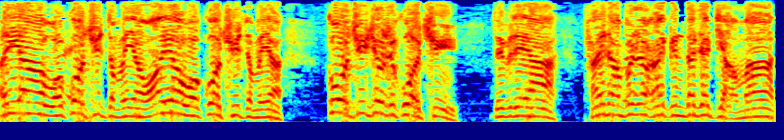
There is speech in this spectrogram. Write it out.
哎呀，我过去怎么样？哎呀，我过去怎么样？过去就是过去，对不对呀？台长不是还跟大家讲吗？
